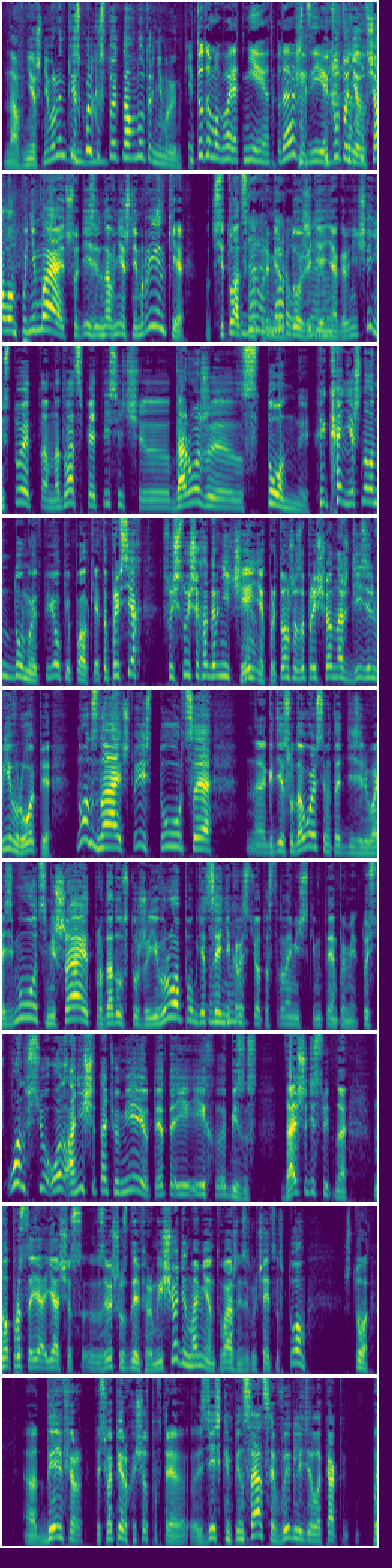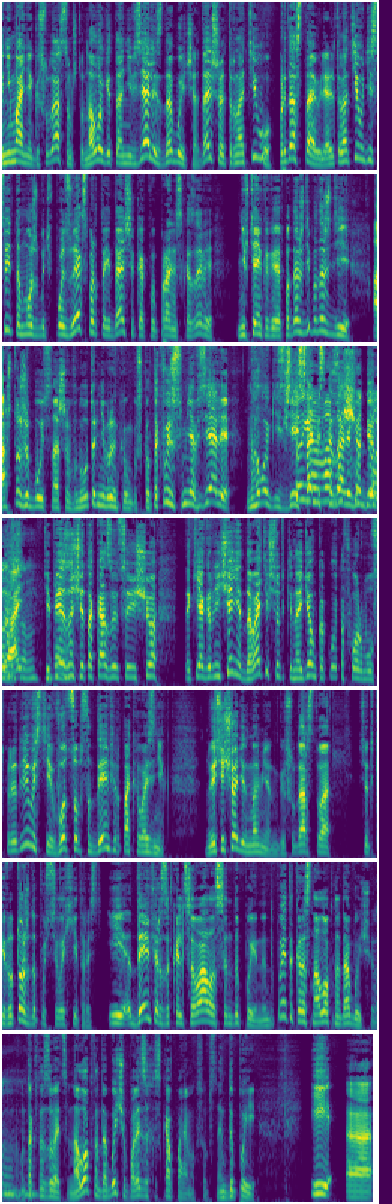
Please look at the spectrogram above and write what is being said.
на внешнем рынке и сколько стоит на внутреннем рынке. И тут ему говорят, нет, подожди. И тут он нет. Сначала он понимает, что дизель на внешнем рынке, вот в ситуации, да, например, дороже. до введения ограничений, стоит там на 25 тысяч э, дороже с тонны. И, конечно, он думает, елки-палки, это при всех существующих ограничениях, да. при том, что запрещен наш дизель в Европе. Но он знает, что есть Турция, э, где с удовольствием этот дизель возьмут, смешают, продадут в ту же Европу, где ценник угу. растет астрономическими темпами. То есть он все, он, они считать умеют, это и, их бизнес. Дальше действительно, но просто я, я сейчас завершу с демпфером. Еще один момент важный заключается в том, что Э, демпфер, то есть, во-первых, еще раз повторяю, здесь компенсация выглядела как понимание государством, что налоги-то они взяли с добычи, а дальше альтернативу предоставили. Альтернатива действительно может быть в пользу экспорта, и дальше, как вы правильно сказали, нефтяник говорит, подожди, подожди, а что же будет с нашим внутренним рынком? Он сказал, так вы с меня взяли налоги здесь, что сами сказали, выбирай. Должен? Теперь, да. значит, оказывается, еще такие ограничения, давайте все-таки найдем какую-то формулу справедливости. Вот, собственно, демпфер так и возник. Но есть еще один момент. Государство все-таки тут тоже допустила хитрость. И Демпфер закольцевала с НДПИ. НДПИ это как раз налог на добычу. Угу. Он так называется. Налог на добычу полезных ископаемых, собственно, НДПИ. И э,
